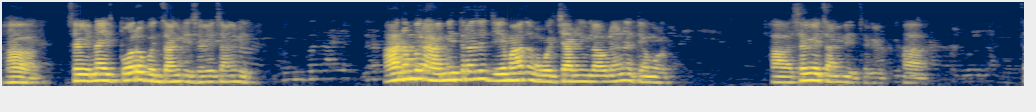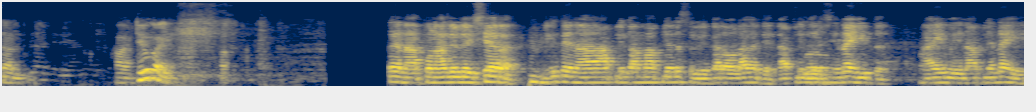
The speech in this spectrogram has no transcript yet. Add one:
हा सगळे नाही पोरं पण चांगली सगळे चांगले. हा नंबर हा मित्राचा जे माझा मोबाईल चार्जिंग लावला ना त्यामुळं. हा सगळे चांगले सगळे. हा चालतंय. हा ठेवू काय काय ना आपण आलेलो आहे शहरात. हम्म. इथे ना आपले काम आपल्याला सगळे करावं लागत आहेत. आपले बरोबर. घरचे नाही इथं. आई बहीण आपल्या नाही.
